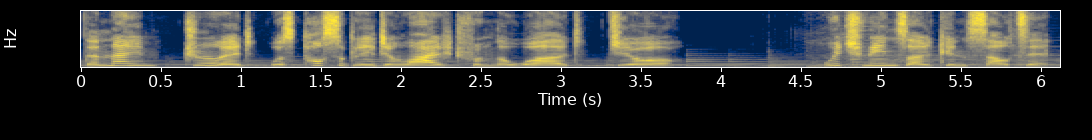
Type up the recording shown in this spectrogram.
The name Druid was possibly derived from the word Dur, which means oak in Celtic.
